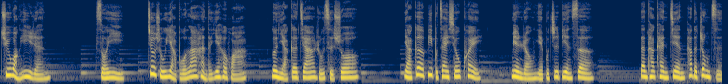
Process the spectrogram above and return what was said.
驱往一人。所以救赎亚伯拉罕的耶和华。论雅各家如此说：雅各必不再羞愧，面容也不致变色。但他看见他的众子，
